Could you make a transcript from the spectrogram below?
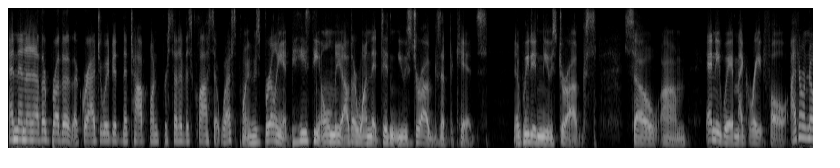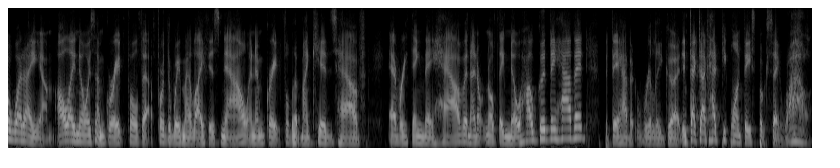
and then another brother that graduated in the top one percent of his class at West Point, who's brilliant. But He's the only other one that didn't use drugs of the kids. That we didn't use drugs. So um, anyway, am I grateful? I don't know what I am. All I know is I'm grateful that for the way my life is now, and I'm grateful that my kids have everything they have. And I don't know if they know how good they have it, but they have it really good. In fact, I've had people on Facebook say, Wow,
